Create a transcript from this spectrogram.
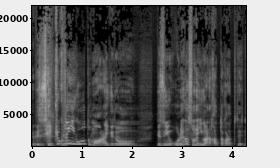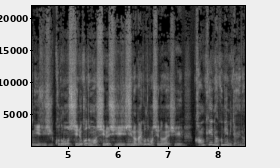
別に積極的に言おうと思わないけど、別に俺がそれ言わなかったからって子供死ぬ子供は死ぬし死なない子供は死なないし関係なくねみたいな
